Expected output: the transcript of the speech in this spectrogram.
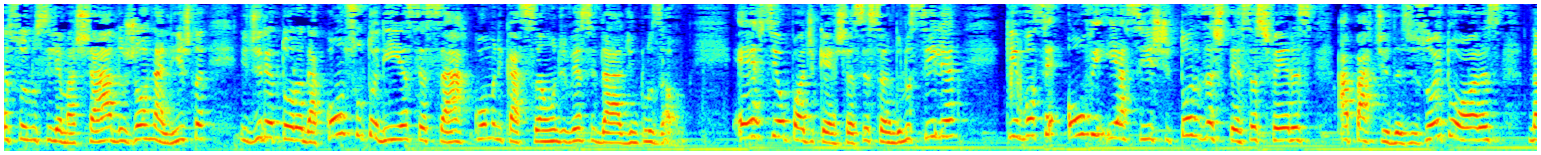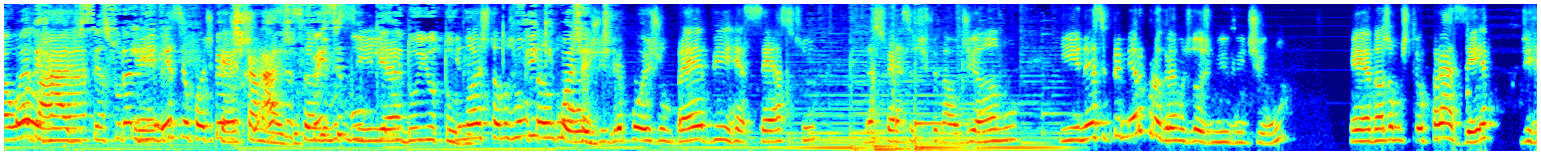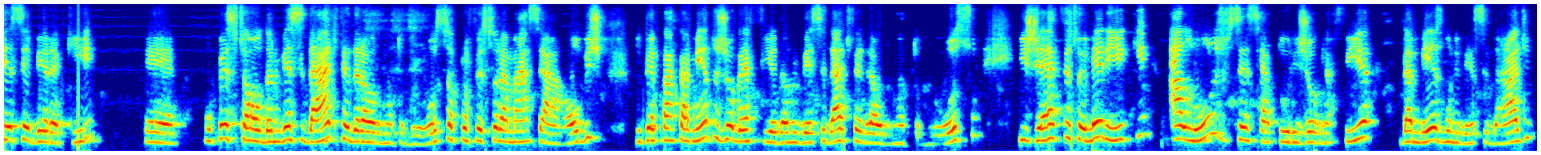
eu sou Lucília Machado, jornalista e diretora da consultoria Acessar Comunicação, Diversidade e Inclusão. Este é o podcast Acessando Lucília, que você ouve e assiste todas as terças-feiras, a partir das 18 horas, na web Olá, rádio Censura é, Livre, esse é o podcast pelos canais do Facebook Lucília, e do YouTube. E nós estamos voltando com hoje, a gente. depois de um breve recesso das festas de final de ano. E nesse primeiro programa de 2021, é, nós vamos ter o prazer de receber aqui é, o pessoal da Universidade Federal do Mato Grosso, a professora Márcia Alves, do Departamento de Geografia da Universidade Federal do Mato Grosso, e Jefferson Emerick, aluno de licenciatura em Geografia da mesma universidade.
